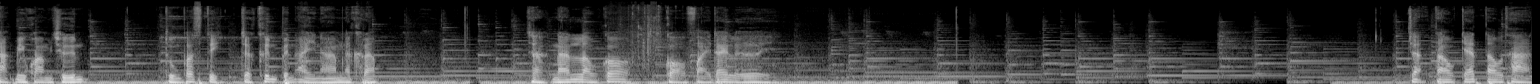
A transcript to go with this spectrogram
หากมีความชื้น ถุงพลาสติกจะขึ้นเป็นไอน้ำนะครับ จากนั้นเราก็ก่อไฟได้เลย จะเตาแก๊สเตาถ่าน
